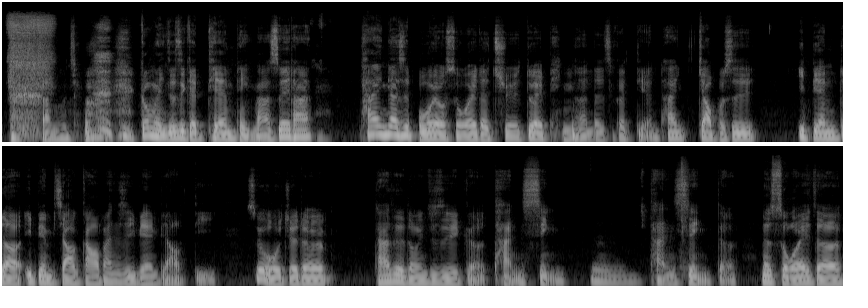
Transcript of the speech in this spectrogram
公平就是一个天平嘛，所以它它应该是不会有所谓的绝对平衡的这个点，它要不是一边的一边比较高，反正是一边比较低，所以我觉得它这个东西就是一个弹性，嗯。弹性的。那所谓的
